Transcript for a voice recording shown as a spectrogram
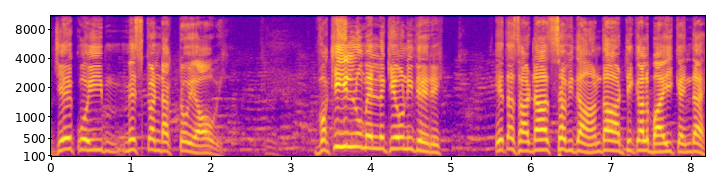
ਜੇ ਕੋਈ ਮਿਸਕੰਡਕਟ ਹੋਇਆ ਹੋਵੇ, ਵਕੀਲ ਨੂੰ ਮਿਲਣ ਕਿਉਂ ਨਹੀਂ ਦੇ ਰਹੇ? ਇਹ ਤਾਂ ਸਾਡਾ ਸੰਵਿਧਾਨ ਦਾ ਆਰਟੀਕਲ 22 ਕਹਿੰਦਾ ਹੈ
